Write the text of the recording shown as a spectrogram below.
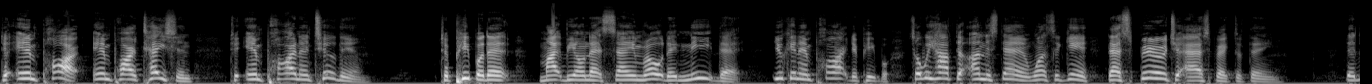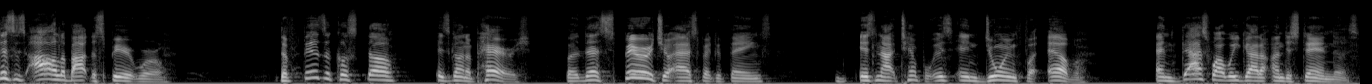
to impart impartation to impart into them. To people that might be on that same road that need that. You can impart to people. So we have to understand once again that spiritual aspect of things that this is all about the spirit world the physical stuff is going to perish, but that spiritual aspect of things is not temporal, it's enduring forever. And that's why we got to understand this.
